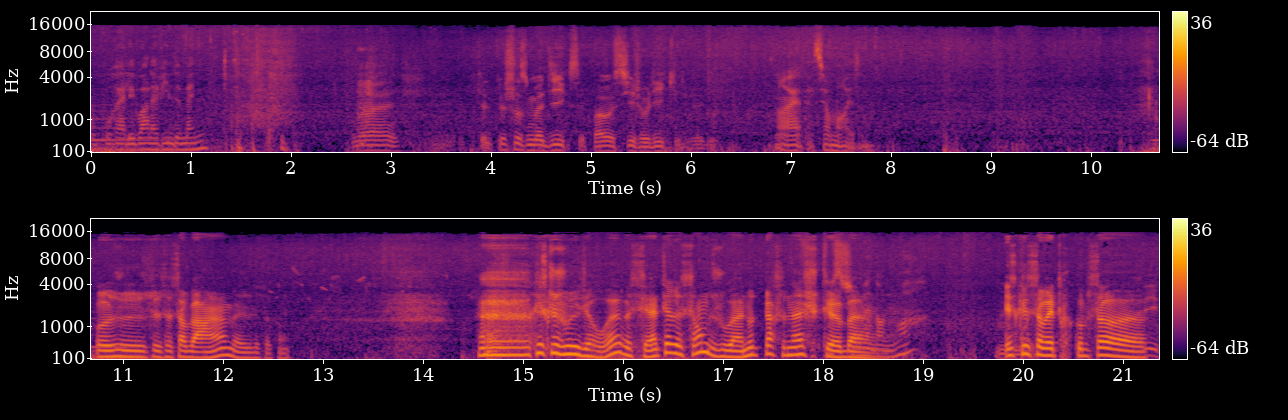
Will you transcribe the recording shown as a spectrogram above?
On pourrait aller voir la ville de Manny. Ouais. Quelque chose me dit que c'est pas aussi joli qu'il le dit. Ouais, t'as sûrement raison. Je- ça, ça sert à rien, mais il est pas con. Euh, Qu'est-ce que je voulais dire? Ouais, bah, c'est intéressant de jouer un autre personnage que. Bah, noir? Est-ce que ça va être comme ça euh, Allez,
